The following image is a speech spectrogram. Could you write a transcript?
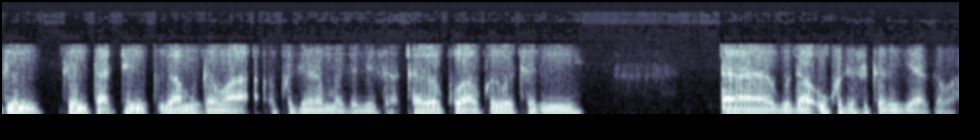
jun 13 za mu gama kujerar majalisa. Kaga ko akwai watanni guda uku da suka rige a gaba.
